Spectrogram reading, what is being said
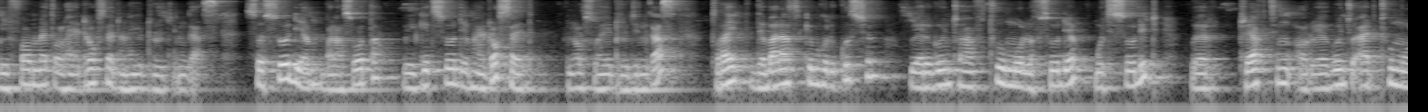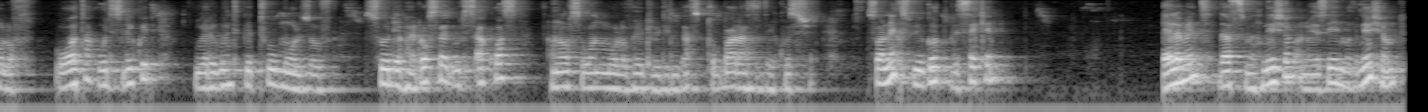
we form metal hydroxide and hydrogen gas. So sodium plus water, we get sodium hydroxide and also hydrogen gas. To write the balanced chemical equation, we are going to have 2 mole of sodium, which is solid. We are reacting or we are going to add 2 mole of water, which is liquid. We are going to get 2 moles of sodium hydroxide, which is aqueous, and also 1 mole of hydrogen gas to balance the equation. So next we go to the second element, that's magnesium, and we are saying magnesium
